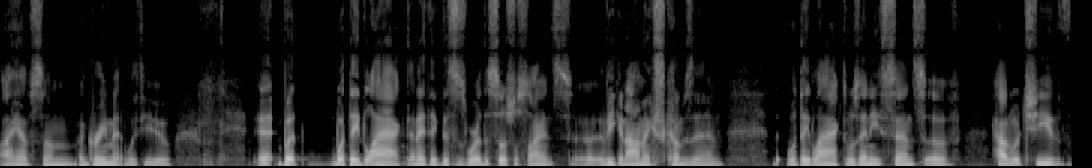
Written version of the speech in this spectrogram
I have some agreement with you. Eh, But what they lacked, and I think this is where the social science uh, of economics comes in, what they lacked was any sense of how to achieve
